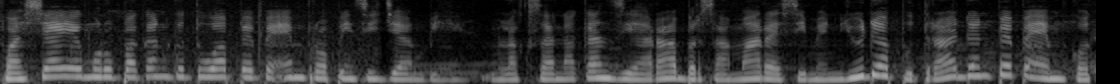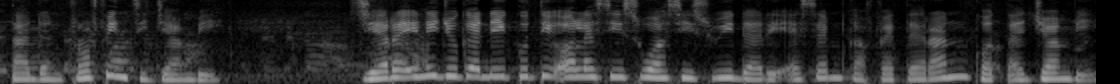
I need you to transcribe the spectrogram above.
Fasya yang merupakan Ketua PPM Provinsi Jambi melaksanakan ziarah bersama Resimen Yuda Putra dan PPM Kota dan Provinsi Jambi. Ziarah ini juga diikuti oleh siswa-siswi dari SMK Veteran Kota Jambi.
